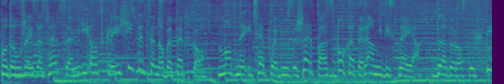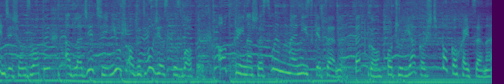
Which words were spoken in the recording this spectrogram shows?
Podążaj za sercem i odkryj hity cenowe Pepko. Modne i ciepłe bluzy Sherpa z bohaterami Disneya. Dla dorosłych 50 zł, a dla dzieci już od 20 zł. Odkryj nasze słynne niskie ceny. Pepko, poczuj jakość, pokochaj cenę.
